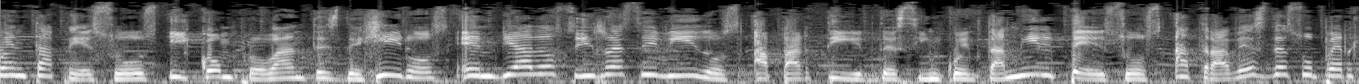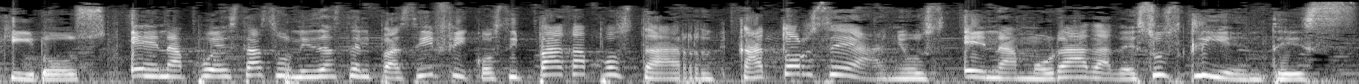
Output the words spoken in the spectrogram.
2.450 pesos y comprobantes de giros enviados y recibidos a partir de 50 mil pesos a través de Supergiros. En Apuestas Unidas del Pacífico, si paga apostar 14 años enamorada de sus clientes.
